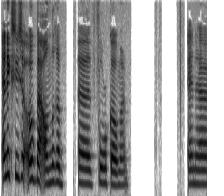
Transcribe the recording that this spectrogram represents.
En ik zie ze ook bij anderen voorkomen. En uh,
